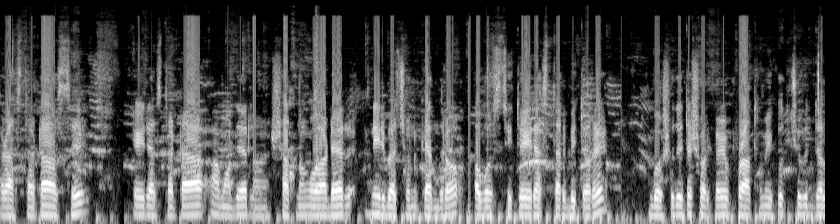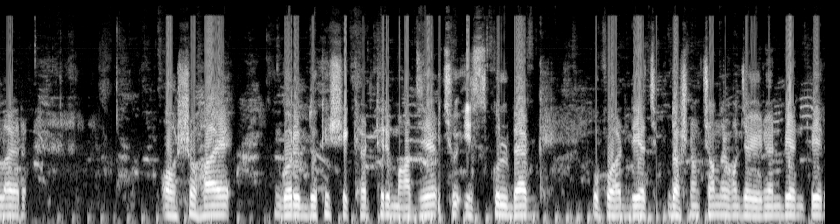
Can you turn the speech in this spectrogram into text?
রাস্তাটা আছে এই রাস্তাটা আমাদের সাত নং ওয়ার্ডের নির্বাচন কেন্দ্র অবস্থিত। এই রাস্তার ভিতরে বসুধৈতা সরকারি প্রাথমিক উচ্চ বিদ্যালয়ের অসহায়, গরিব দুঃখী শিক্ষার্থীর মাঝে কিছু স্কুল ব্যাগ উপহার দিয়েছে দশ নং চন্দ্রগঞ্জ ইউনিয়ন বিএনপির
